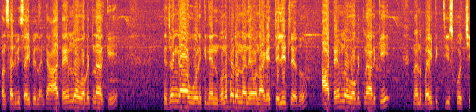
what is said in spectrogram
మన సర్వీస్ అయిపోయిందంటే ఆ టైంలో ఒకటిన్నరకి నిజంగా వాడికి నేను రుణపడి ఉన్నానేమో నాకైతే తెలియట్లేదు. ఆ టైంలో ఒకటిన్నరకి నన్ను బయటికి తీసుకొచ్చి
